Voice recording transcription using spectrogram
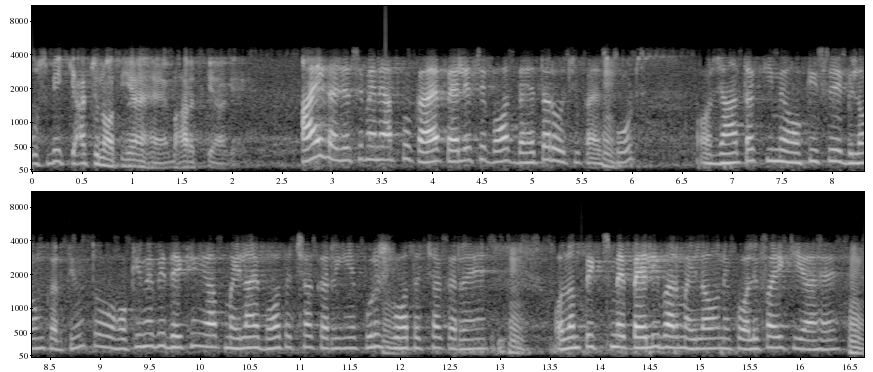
उसमें क्या चुनौतियाँ हैं भारत के आगे? आएगा जैसे मैंने आपको कहा है पहले से बहुत बेहतर हो चुका है हम्म। स्पोर्ट्स और जहाँ तक कि मैं हॉकी से बिलोंग करती हूँ तो हॉकी में भी देखेंगे आप महिलाएँ बहुत अच्छा कर रही हैं पुरुष हम्म। बहुत अच्छा कर रहे हैं। हम्म, ओलंपिक्स में पहली बार महिलाओं ने क्वालिफाई किया है हम्म,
